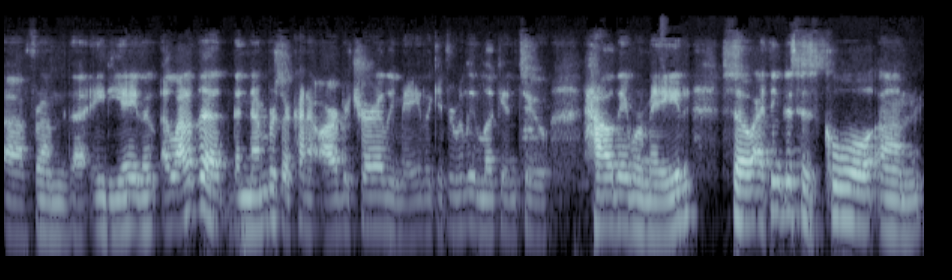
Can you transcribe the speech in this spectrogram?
uh, from the ADA, a lot of the the numbers are kind of arbitrarily made. Like if you really look into how they were made, so I think this is cool. Um,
